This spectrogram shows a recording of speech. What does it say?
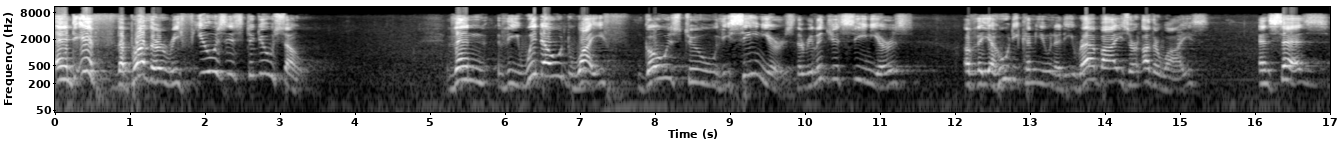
And if the brother refuses to do so, then the widowed wife goes to the seniors, the religious seniors, of the Yahudi community, rabbis or otherwise, and says,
